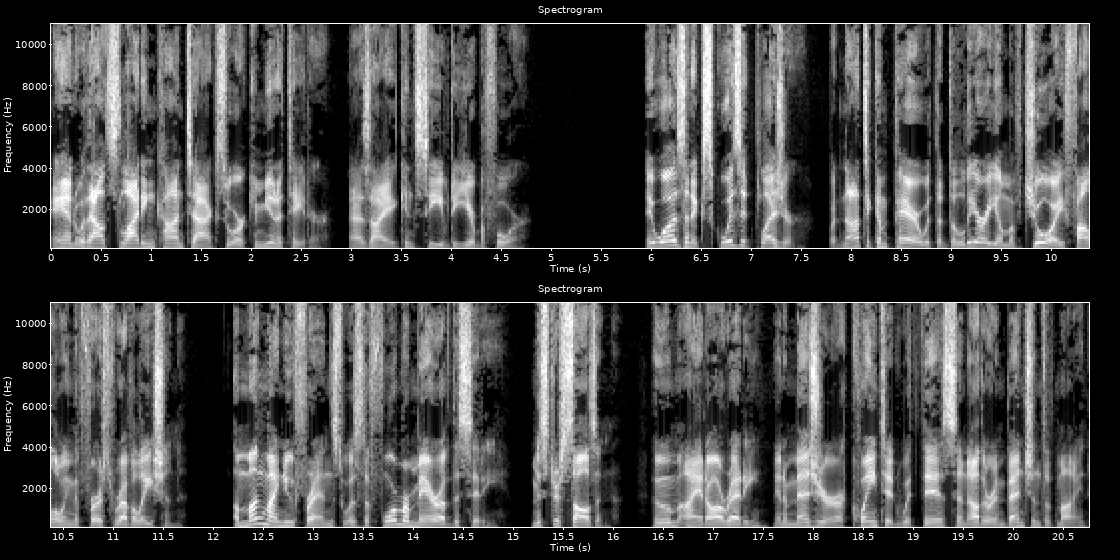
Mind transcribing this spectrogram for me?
and without sliding contacts or commutator, as I had conceived a year before. It was an exquisite pleasure, but not to compare with the delirium of joy following the first revelation. Among my new friends was the former mayor of the city, Mr. Sauzin, whom I had already, in a measure, acquainted with this and other inventions of mine,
